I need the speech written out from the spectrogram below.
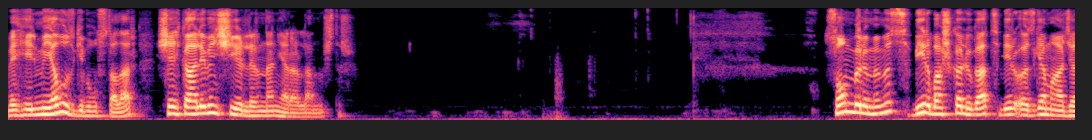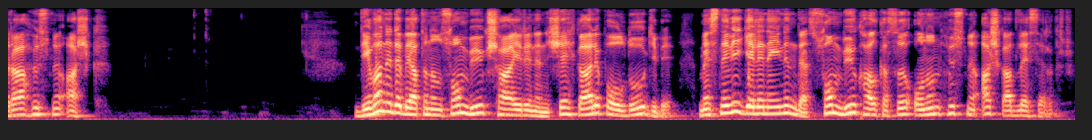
ve Hilmi Yavuz gibi ustalar Şeyh Galip'in şiirlerinden yararlanmıştır. Son bölümümüz bir başka lügat, bir özge macera, hüsnü aşk. Divan edebiyatının son büyük şairinin Şeyh Galip olduğu gibi Mesnevi geleneğinin de son büyük halkası onun Hüsnü Aşk adlı eseridir.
